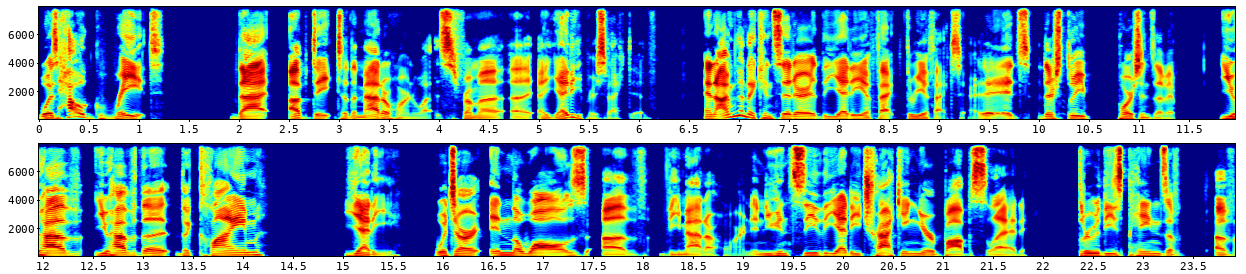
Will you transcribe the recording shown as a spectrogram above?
was how great that update to the Matterhorn was from a, a, a Yeti perspective. And I'm going to consider the Yeti effect three effects here. It's there's three portions of it you have you have the the climb yeti which are in the walls of the matterhorn and you can see the yeti tracking your bobsled through these panes of of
